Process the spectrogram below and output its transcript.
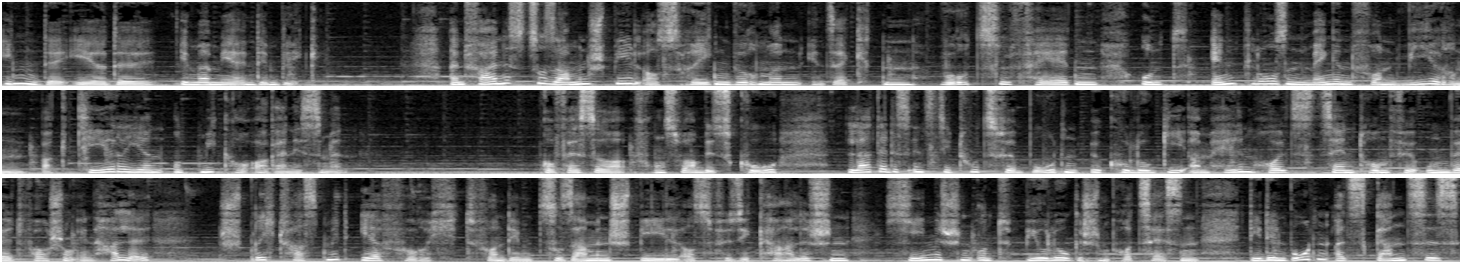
in der Erde immer mehr in den Blick. Ein feines Zusammenspiel aus Regenwürmern, Insekten, Wurzelfäden und endlosen Mengen von Viren, Bakterien und Mikroorganismen. Professor François Biscot, Leiter des Instituts für Bodenökologie am Helmholtz Zentrum für Umweltforschung in Halle, spricht fast mit Ehrfurcht von dem Zusammenspiel aus physikalischen, chemischen und biologischen Prozessen, die den Boden als Ganzes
